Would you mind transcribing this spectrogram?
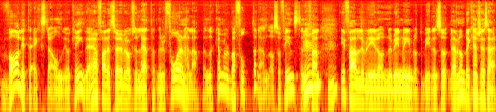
var lite extra om det och kring det. I det här fallet så är det väl också lätt att när du får den här lappen, då kan man väl bara fota den då. Så finns den ifall, ifall det blir, det blir något inbrott i bilen. Så även om det kanske är så här,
